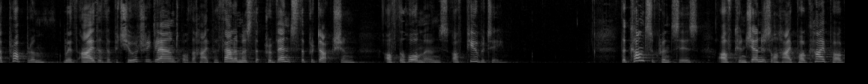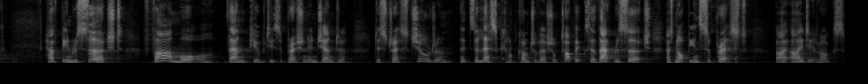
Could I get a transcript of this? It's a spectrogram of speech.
a problem with either the pituitary gland or the hypothalamus that prevents the production of the hormones of puberty. The consequences of congenital hypog hypog have been researched far more than puberty suppression in gender distressed children. It's a less controversial topic, so that research has not been suppressed by ideologues.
